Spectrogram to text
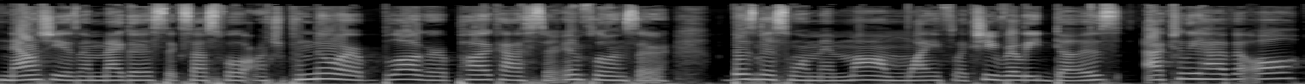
now she is a mega successful entrepreneur, blogger, podcaster, influencer, businesswoman, mom, wife. Like she really does actually have it all.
